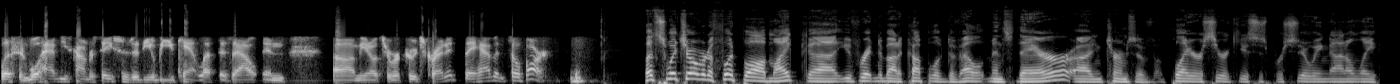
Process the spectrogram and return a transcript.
listen, we'll have these conversations with you, but you can't let this out. And um, you know, to recruits' credit, they haven't so far. Let's switch over to football, Mike. Uh, you've written about a couple of developments there uh, in terms of players Syracuse is pursuing, not only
